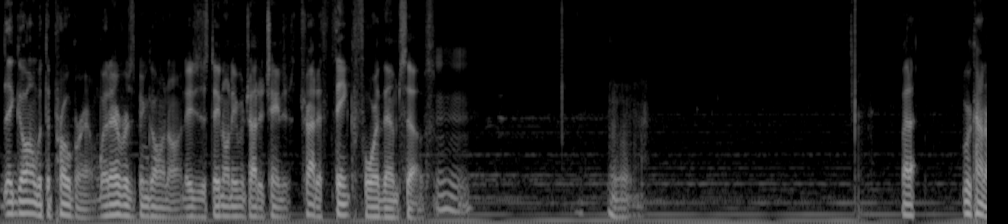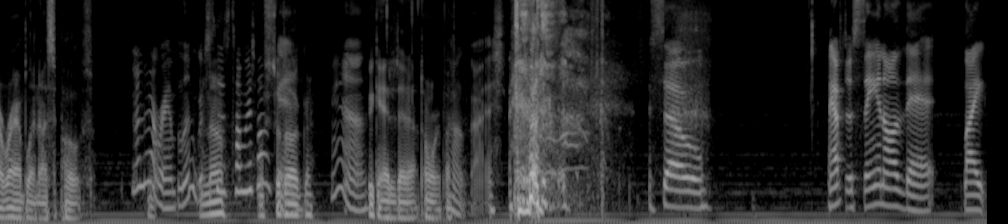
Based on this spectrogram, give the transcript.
they go on with the program, whatever's been going on. They just they don't even try to change it. Try to think for themselves. Mm-hmm. Um, but we're kind of rambling, I suppose. I'm not rambling. We're No? still, we're We're talking. still talking. Yeah. We can edit that out. Don't worry about it. Oh gosh. so after saying all that, like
